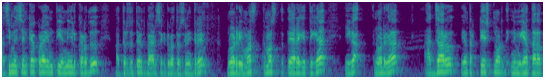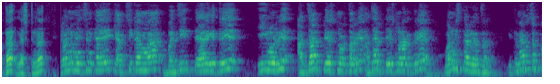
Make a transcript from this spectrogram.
ಹಸಿಮೆಣಸಿನ್ಕಾಯಿ ಕೂಡ ಏನೈತಿ ಎಣ್ಣೆಲಿ ಕರೆದು ಅದ್ರ ಜೊತೆ ಏನೈತಿ ಬ್ಯಾಡ್ಸಕ್ಕೆ ಇಟ್ಕೋತಾರೆ ಸ್ನೇಹಿತರೆ. ನೋಡಿರಿ, ಮಸ್ತ್ ಮಸ್ತ್ ತಯಾರಾಗೈತಿ ಈಗ. ಈಗ ನೋಡ್ರಿಗ, ಅಜ್ಜಾರು ಏನಂತ ಟೇಸ್ಟ್ ನೋಡ್ತಿ ನಿಮ್ಗೆ ಹೇಳ್ತಾರತ್ತ ನೆಕ್ಸ್ಟ್ ಇನ್ನ ಮೆಣಸಿನಕಾಯಿ ಕ್ಯಾಪ್ಸಿಕಮ್ ಬಜ್ಜಿ ತಯಾರಾಗೈತ್ರಿ. ಈಗ ನೋಡ್ರಿ, ಅಜ್ಜಾರ್ ಟೇಸ್ಟ್ ನೋಡ್ತಾರ್ರಿ. ಅಜ್ಜಾರ್ ಟೇಸ್ಟ್ ನೋಡಕತ್ರಿ. ಒಣಗಿಸ್ತಾರ್ರಿ ಅಜ್ಜಾರ್. ಇದ್ರ ಮ್ಯಾಗ ಸ್ವಲ್ಪ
